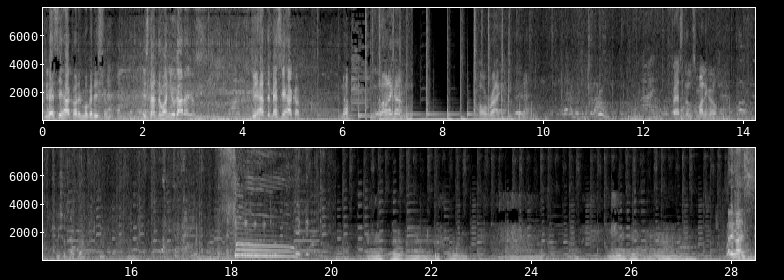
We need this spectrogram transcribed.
Messi haircut in Mogadishu. Is that the one you got, or you? Do you have the Messi haircut? No. Assalamu alaikum. All right. Fast little Somali girl. We should have them. Sue! Very nice.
